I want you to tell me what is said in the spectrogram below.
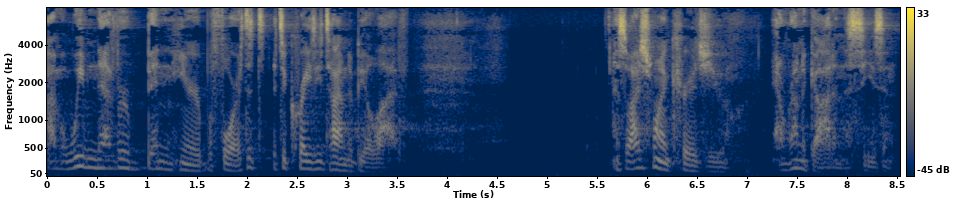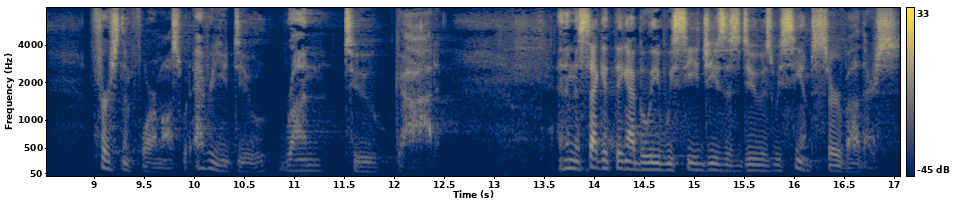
I mean, we've never been here before. It's, it's, it's a crazy time to be alive. And so I just want to encourage you, man, run to God in this season first and foremost, whatever you do, run to God. And then the second thing I believe we see Jesus do is we see him serve others.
